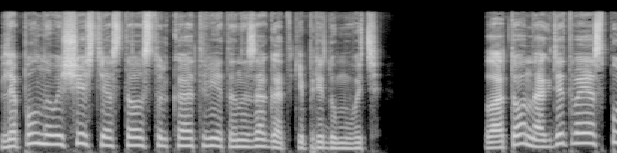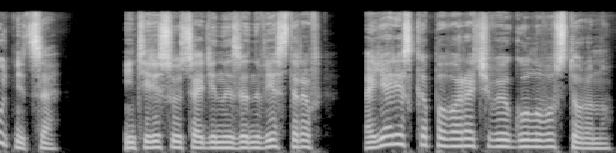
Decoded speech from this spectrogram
Для полного счастья осталось только ответы на загадки придумывать. «Платон, а где твоя спутница?» Интересуется один из инвесторов, а я резко поворачиваю голову в сторону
